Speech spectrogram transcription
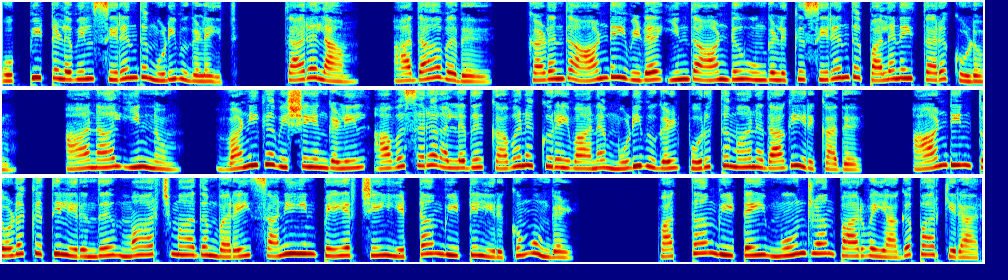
ஒப்பீட்டளவில் சிறந்த முடிவுகளைத் தரலாம். அதாவது கடந்த ஆண்டை விட இந்த ஆண்டு உங்களுக்கு சிறந்த பலனைத் தரக்கூடும். ஆனால் இன்னும் வணிக விஷயங்களில் அவசர அல்லது கவனக்குறைவான முடிவுகள் பொருத்தமானதாக இருக்காது. ஆண்டின் தொடக்கத்தில் இருந்து மார்ச் மாதம் வரை சனியின் பெயர்ச்சி எட்டாம் வீட்டில் இருக்கும் உங்கள் பத்தாம் வீட்டை மூன்றாம் பார்வையாக பார்க்கிறார்.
